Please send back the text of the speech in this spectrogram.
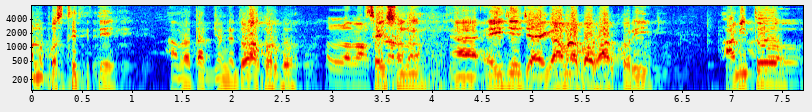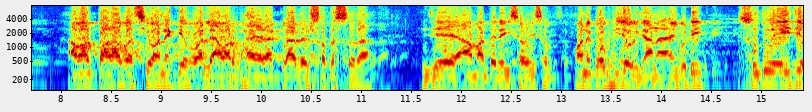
অনুপস্থিতিতে আমরা তার জন্য দোয়া করব। সেই সঙ্গে এই যে জায়গা আমরা ব্যবহার করি আমি তো আমার পাড়াবাসী অনেকে বলে আমার ভাইয়েরা ক্লাবের সদস্যরা যে আমাদের এইসব এইসব অনেক অভিযোগ জানায়। আমি বলি শুধু এই যে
